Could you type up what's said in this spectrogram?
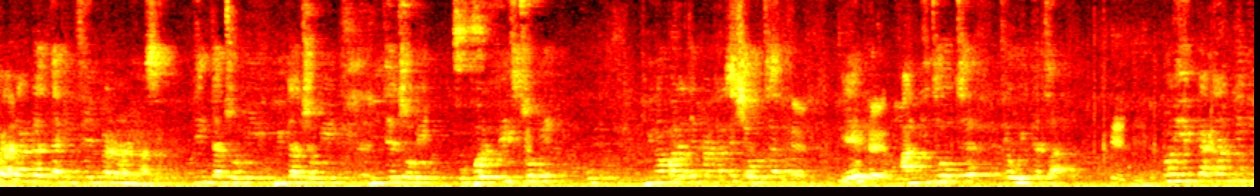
প্যাটার্নটা দেখেন সেম আছে। তিনটা ছবি, দুইটা ছবি, নিচের ছবি, উপরে ফিক্স ছবি, দুই যে প্যাটার্ন সে হচ্ছে এ আর নিচে হচ্ছে যে ওইটা মানে এই প্যাটার্ন কিন্তু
